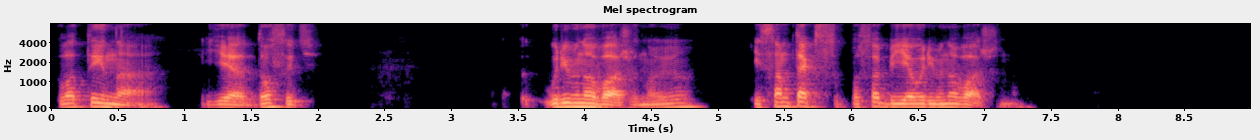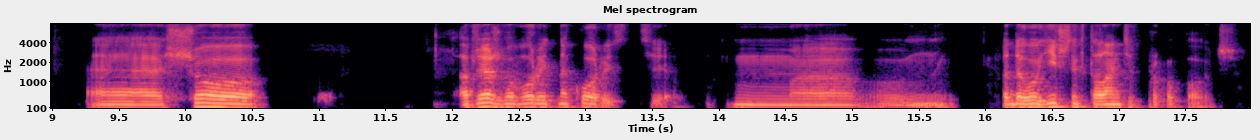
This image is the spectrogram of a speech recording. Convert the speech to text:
латина є досить урівноваженою, і сам текст по собі є урівноваженим. Е, Що а вже ж говорить на користь е, педагогічних талантів Прокоповича.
